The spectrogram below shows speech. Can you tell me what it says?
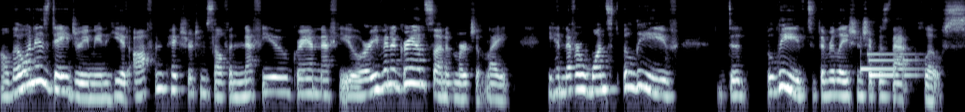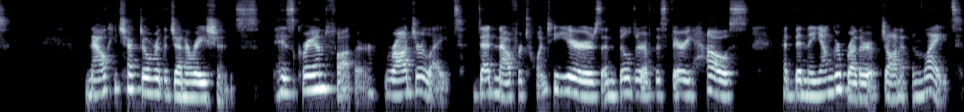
Although in his daydreaming he had often pictured himself a nephew, grandnephew, or even a grandson of Merchant Lyte, He had never once believed, believed the relationship was that close. Now he checked over the generations. His grandfather, Roger Lyte, dead now for 20 years and builder of this very house, had been the younger brother of Jonathan Lyte.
